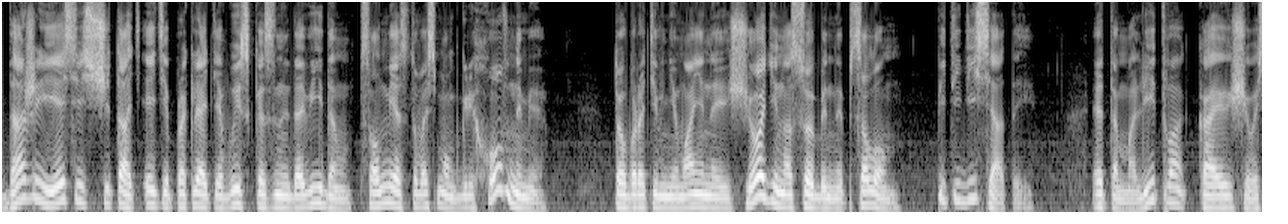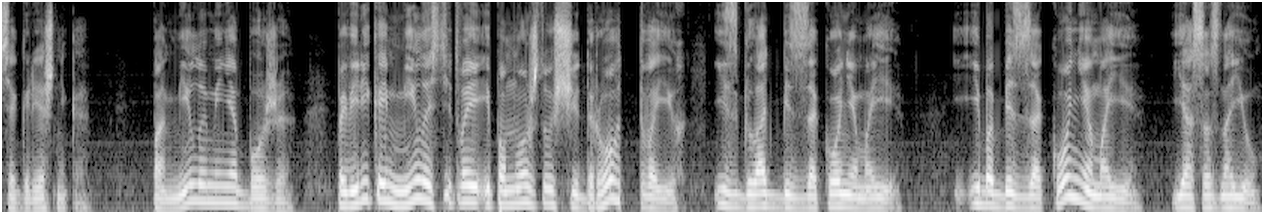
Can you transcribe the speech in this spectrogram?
даже если считать эти проклятия, высказанные Давидом в Псалме 108 греховными, то обрати внимание на еще один особенный псалом, 50-й. Это молитва кающегося грешника. «Помилуй меня, Боже, по великой милости Твоей и по множеству щедрот Твоих изгладь беззакония мои. Ибо беззакония мои я сознаю,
